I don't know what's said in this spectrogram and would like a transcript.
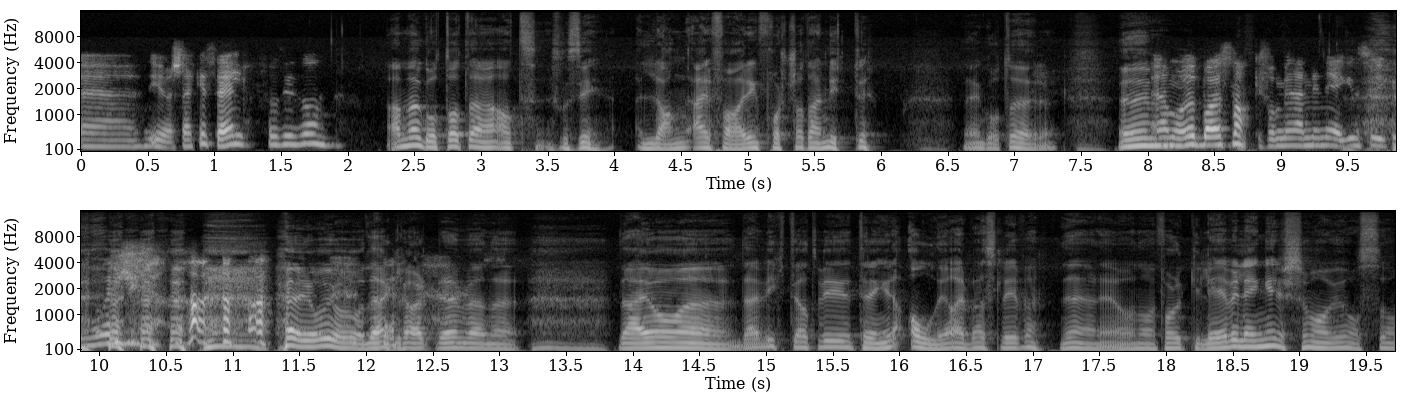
eh, eh, gjør seg ikke selv, for å si det sånn. Ja, men Det er godt at, at si, lang erfaring fortsatt er nyttig. Det er godt å høre. Um, jeg må jo bare snakke for min, min egen syke mor. jo, jo, det er klart det. Men uh, det er jo det er viktig at vi trenger alle i arbeidslivet. Det er det, og når folk lever lenger, så må vi også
